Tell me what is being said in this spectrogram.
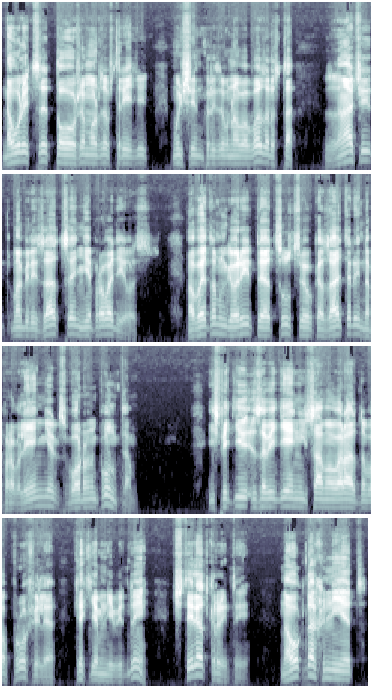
На улице тоже можно встретить мужчин призывного возраста, значит, мобилизация не проводилась. Об этом говорит и отсутствие указателей направления к сборным пунктам. Из пяти заведений самого разного профиля, каким не видны, четыре открытые. На окнах нет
